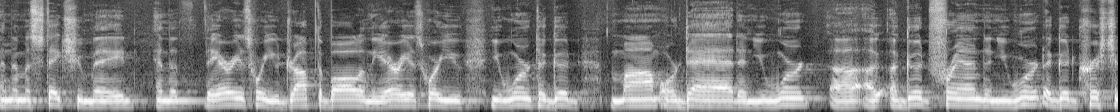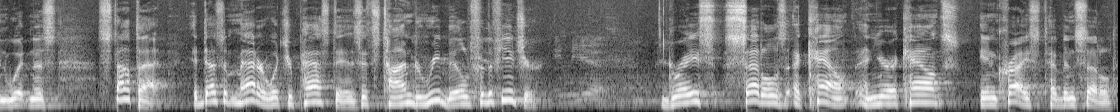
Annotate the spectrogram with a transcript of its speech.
and the mistakes you made and the, the areas where you dropped the ball and the areas where you, you weren't a good mom or dad and you weren't uh, a, a good friend and you weren't a good Christian witness. Stop that. It doesn't matter what your past is, it's time to rebuild for the future. Grace settles account, and your accounts in Christ have been settled.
